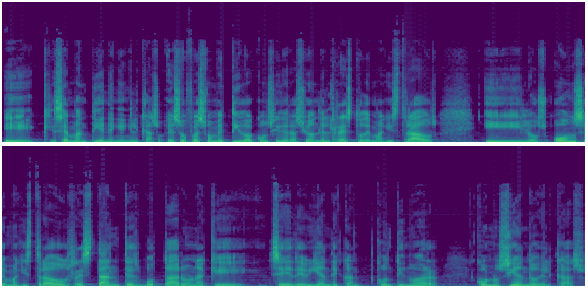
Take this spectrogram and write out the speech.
eh, que se mantienen en el caso. Eso fue sometido a consideración del resto de magistrados y los 11 magistrados restantes votaron a que se debían de continuar conociendo del caso.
